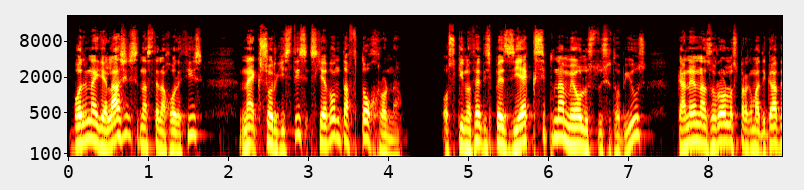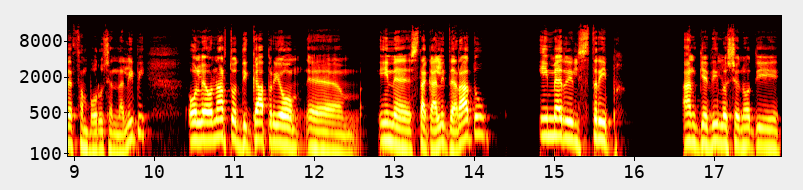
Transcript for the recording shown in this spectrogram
μπορεί να γελάσεις, να στεναχωρηθείς, να εξοργιστείς σχεδόν ταυτόχρονα. Ο σκηνοθέτης παίζει έξυπνα με όλους τους ηθοποιούς. Κανένας ρόλος πραγματικά δεν θα μπορούσε να λείπει. Ο Λεωνάρτο Ντικάπριο ε, είναι στα καλύτερά του. Η Μέριλ Στριπ, αν και δήλωσε ότι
